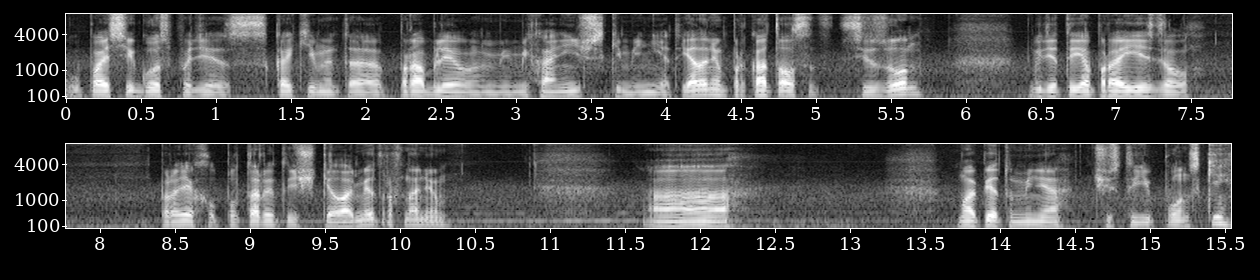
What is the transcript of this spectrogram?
упаси господи, с какими-то проблемами механическими нет. Я на нем прокатался сезон, где-то я проездил, проехал полторы тысячи километров на нем. А, мопед у меня чисто японский,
